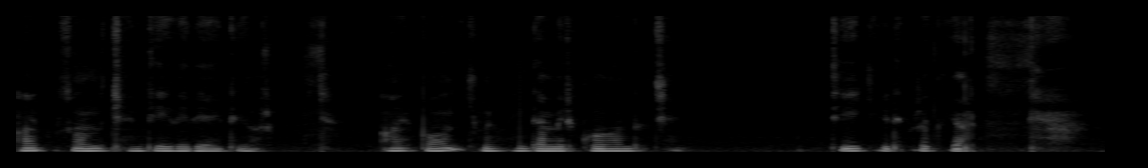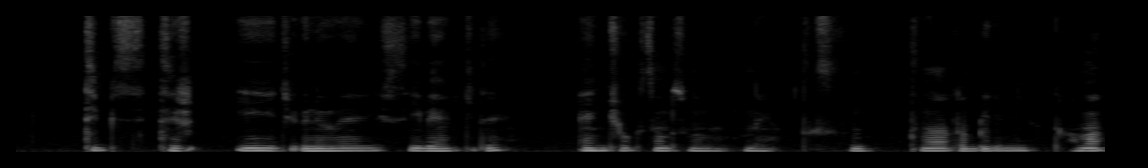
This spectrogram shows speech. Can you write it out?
iPhone sonunda çentiyi veda ediyor. iPhone 2010'den beri kullandığı çentiyi geride bırakıyor. Tipster iyice üniversite belki de en çok Samsung'un yaptığı sızıntılarla biliniyordu ama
